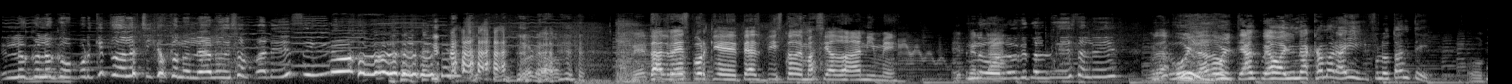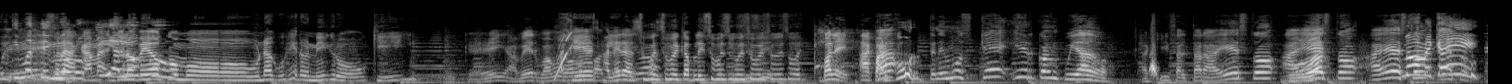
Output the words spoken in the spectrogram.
Loco, loco, ¿por qué todas las chicas cuando le hablo desaparecen? No. Ver, Tal pasemos- vez porque te has visto demasiado anime. Es No, loco, tal vez, tal vez. ¿verdad? Uy, uy, tengan cuidado, hay una cámara ahí, flotante. Ok, Última Es una Tecnología, yo lo veo como un agujero negro, ok. Ok, a ver, vamos, vamos. ¿Qué para escalera? Sube, sube, Capley, sube, sube, Sí, sí, sube, sí. sube, sube. Vale, acá Parkour. tenemos que ir con cuidado. Aquí saltar a esto, a What? esto, a esto. ¡No, me caí! esto.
